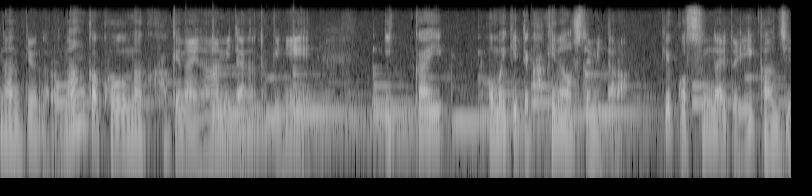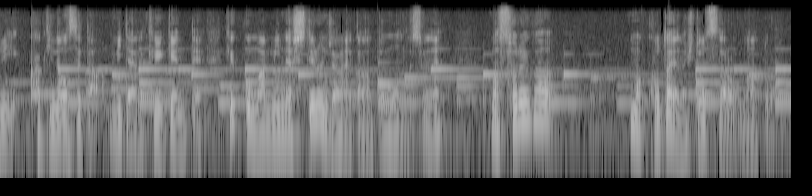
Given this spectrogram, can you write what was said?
う何て言うんだろうなんかこううまく描けないなみたいな時に一回思い切って描き直してみたら結構すんなりといい感じに書き直せたみたいな経験って結構まあみんなしてるんじゃないかなと思うんですよね。まあ、それが、まあ、答えの一つだろうなと。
